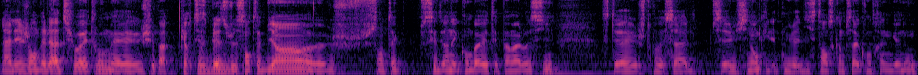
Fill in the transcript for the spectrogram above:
la légende est là, tu vois, et tout, mais je sais pas. Curtis Blades, je le sentais bien, euh, je sentais que ses derniers combats étaient pas mal aussi. C'était, je trouvais ça c'est hallucinant qu'il ait tenu la distance comme ça contre Ngannou.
